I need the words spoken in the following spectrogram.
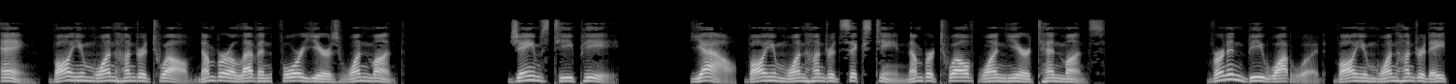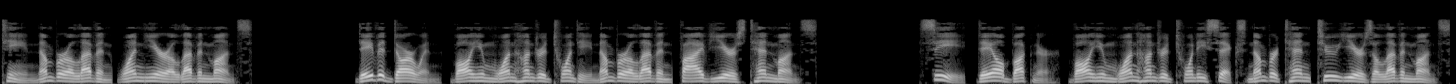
Ang, Volume 112 No. 11 4 years 1 month James T. P. Yao, Volume 116 Number 12 1 year 10 months. Vernon B. Watwood, Volume 118 Number 11 1 year 11 months. David Darwin, Volume 120 Number 11 5 years 10 months. C. Dale Buckner, Volume 126 Number 10 2 years 11 months.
